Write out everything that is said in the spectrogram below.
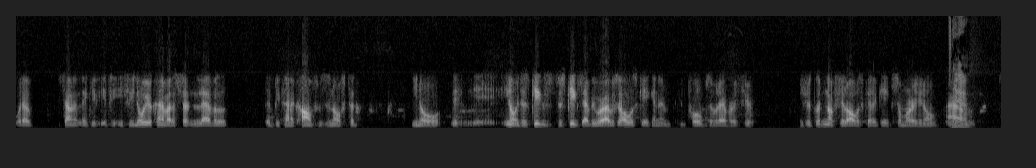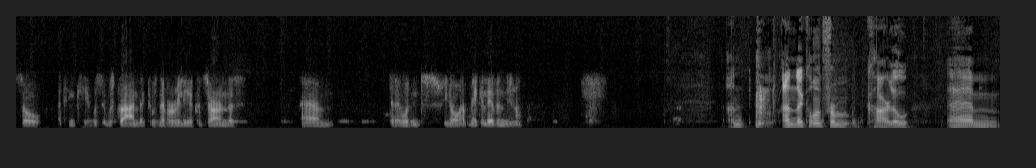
without sounding like if if you know you're kind of at a certain level, they'd be kind of confident enough that. You know, you know, there's gigs, there's gigs everywhere. I was always gigging in, in pubs or whatever. If you're if you're good enough, you'll always get a gig somewhere, you know. Um, Yeah. So I think it was it was grand. Like there was never really a concern that um, that I wouldn't, you know, make a living, you know. And and like coming from Carlow, um,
